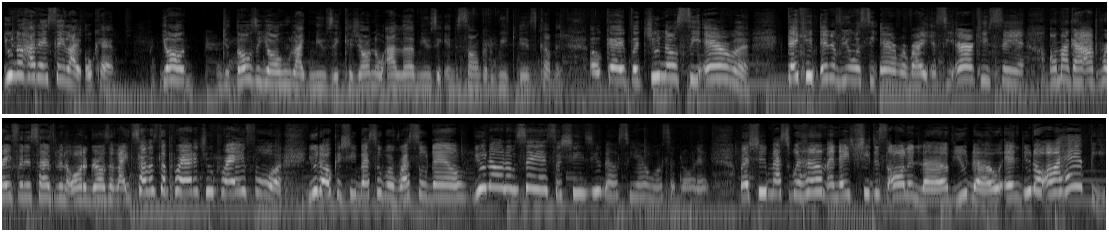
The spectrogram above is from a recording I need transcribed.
You know how they say, like, okay, y'all those of y'all who like music, because y'all know I love music and the song of the week is coming. Okay, but you know Ciara. they keep interviewing Ciara, right? And Ciara keeps saying, Oh my God, I pray for this husband. All the girls are like, Tell us the prayer that you prayed for. You know, because she messing with Russell now. You know what I'm saying? So she's, you know, Ciara wants to know that. But she messed with him and they she just all in love, you know, and you know, all happy.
